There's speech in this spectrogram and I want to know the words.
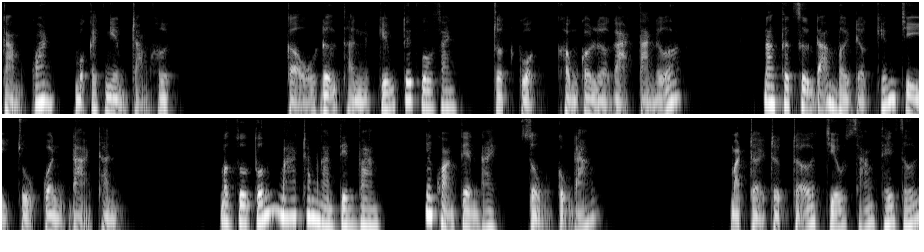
cảm quan một cách nghiêm trọng hơn. Cậu nữ thần kiếm tuyết vô danh rốt cuộc không có lừa gạt ta nữa. Nàng thực sự đã mời được kiếm trì chủ quân đại thần. Mặc dù tốn 300 ngàn tiền vàng, nhưng khoản tiền này dùng cũng đáng. Mặt trời rực rỡ chiếu sáng thế giới,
